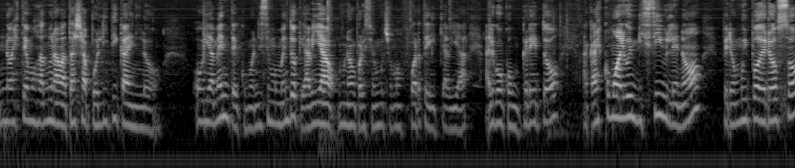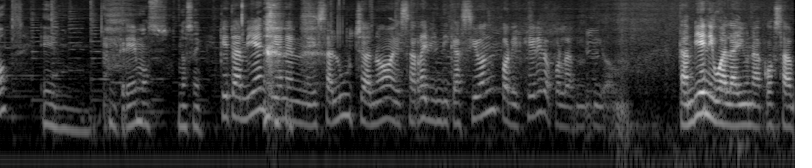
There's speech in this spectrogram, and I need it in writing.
no estemos dando una batalla política en lo, obviamente, como en ese momento que había una opresión mucho más fuerte y que había algo concreto, acá es como algo invisible, ¿no? Pero muy poderoso. eh, y creemos, no sé. que también tienen esa lucha, ¿no? Esa reivindicación por el género, por la digo, también igual hay una cosa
